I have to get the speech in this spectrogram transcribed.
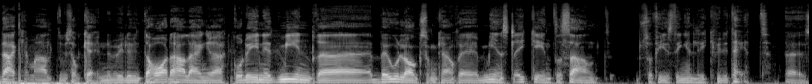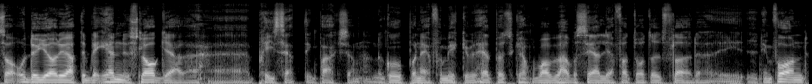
där kan man alltid säga okej okay, nu vill vi inte ha det här längre. Går du in i ett mindre bolag som kanske är minst lika intressant så finns det ingen likviditet. Eh, så, och det gör det ju att det blir ännu slagigare eh, prissättning på aktien. Det går upp och ner för mycket. Helt plötsligt kanske bara behöver sälja för att du har ett utflöde i, i din fond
